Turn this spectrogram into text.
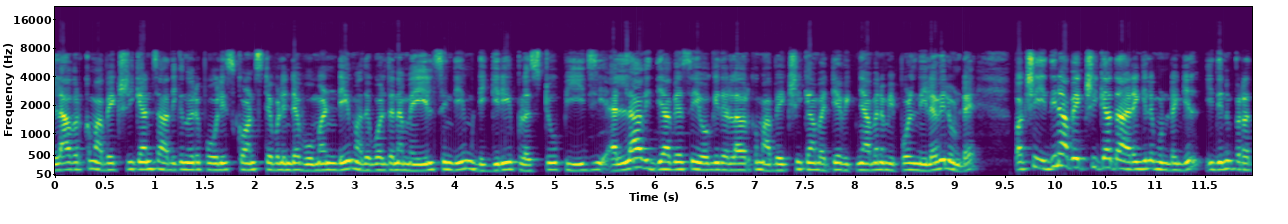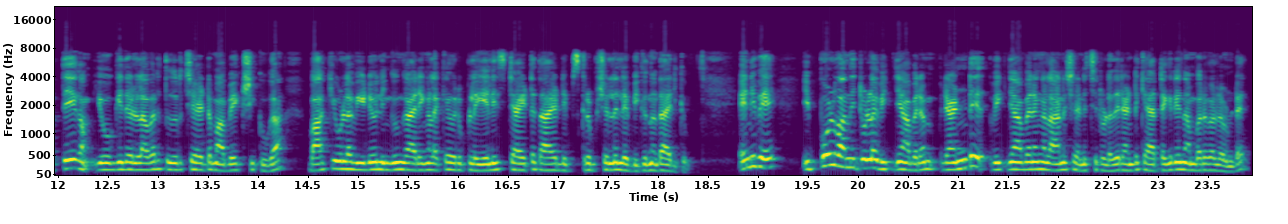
എല്ലാവർക്കും അപേക്ഷിക്കാൻ സാധിക്കുന്ന ഒരു പോലീസ് കോൺസ്റ്റബിളിന്റെ വുമന്റെയും അതുപോലെ തന്നെ മെയിൽസിന്റെയും degree plus two P G എല്ലാ വിദ്യാഭ്യാസ യോഗ്യതയുള്ളവർക്കും അപേക്ഷിക്കാൻ പറ്റിയ വിജ്ഞാപനം ഇപ്പോൾ നിലവിലുണ്ട്. പക്ഷേ ഇതിന് അപേക്ഷിക്കാത്ത ആരെങ്കിലും ഉണ്ടെങ്കിൽ ഇതിന് പ്രത്യേകം യോഗ്യതയുള്ളവർ തീർച്ചയായിട്ടും അപേക്ഷിക്കുക. ബാക്കിയുള്ള വീഡിയോ ലിങ്കും കാര്യങ്ങളൊക്കെ ഒരു പ്ലേലിസ്റ്റ് ആയിട്ട് താഴെ ഡിസ്ക്രിപ്ഷനിൽ ലഭിക്കുന്നതായിരിക്കും. എനിവേ ഇപ്പോൾ വന്നിട്ടുള്ള വിജ്ഞാപനം രണ്ട് വിജ്ഞാപനങ്ങളാണ് ക്ഷണിച്ചിട്ടുള്ളത്. രണ്ട് കാറ്റഗറി നമ്പറുകളുണ്ട്.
